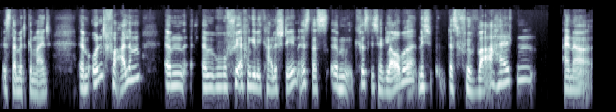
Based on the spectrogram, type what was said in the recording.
ist damit gemeint. Ähm, und vor allem, ähm, äh, wofür Evangelikale stehen, ist, dass ähm, christlicher Glaube nicht das für Wahrhalten einer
